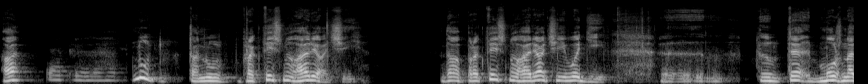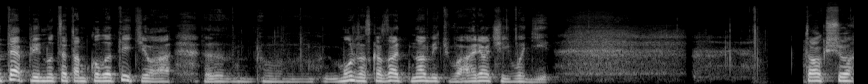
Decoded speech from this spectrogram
А? Ну, та ну, практично гарячий. Да, практично гарячій воді. Те, можна теплі, ну це там колотить а е, можна сказати, навіть в гарячій воді. Так що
